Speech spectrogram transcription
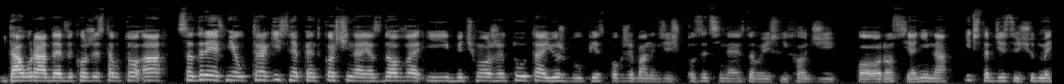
dał radę, wykorzystał to, a Sadrejew miał tragiczne prędkości najazdowe i być może tutaj już był pies pogrzebany gdzieś w pozycji najazdowej, jeśli chodzi o Rosjanina. I 47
